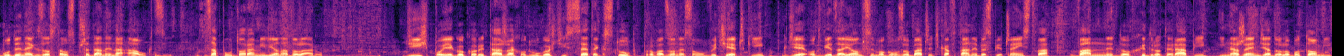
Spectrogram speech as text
Budynek został sprzedany na aukcji za 1,5 miliona dolarów. Dziś po jego korytarzach o długości setek stóp prowadzone są wycieczki, gdzie odwiedzający mogą zobaczyć kaftany bezpieczeństwa, wanny do hydroterapii i narzędzia do lobotomii,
